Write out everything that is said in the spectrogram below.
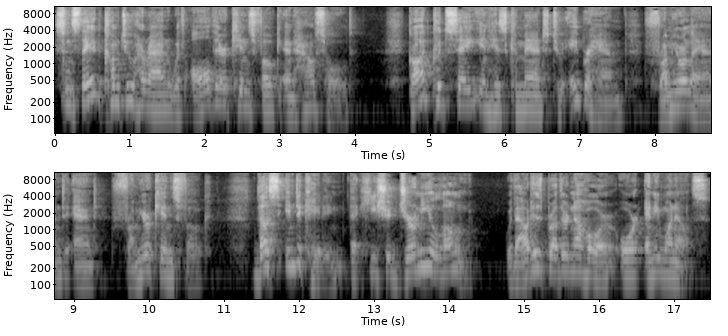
Since they had come to Haran with all their kinsfolk and household, God could say in his command to Abraham, From your land and from your kinsfolk, thus indicating that he should journey alone without his brother Nahor or anyone else.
